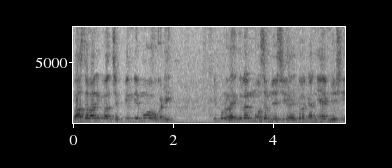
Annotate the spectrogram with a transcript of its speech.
వాస్తవానికి వాళ్ళు చెప్పిందేమో ఒకటి. ఇప్పుడు రైతులను మోసం చేసి రైతులకు అన్యాయం చేసి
